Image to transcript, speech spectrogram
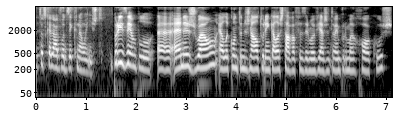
então se calhar vou dizer que não a isto. Por exemplo, a Ana João, ela conta-nos na altura em que ela estava a fazer uma viagem também por Marrocos,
